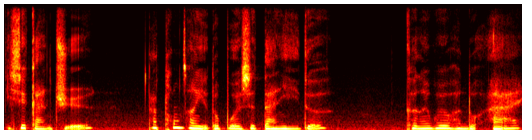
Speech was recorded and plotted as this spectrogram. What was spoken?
一些感觉，它通常也都不会是单一的，可能会有很多爱，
